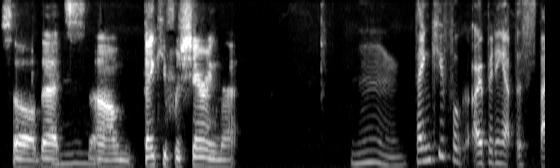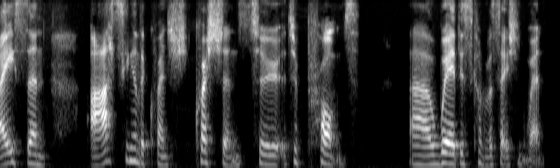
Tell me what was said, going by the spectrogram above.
So that's Mm. um, thank you for sharing that. Mm, thank you for opening up the space and asking the que- questions to to prompt uh, where this conversation went.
